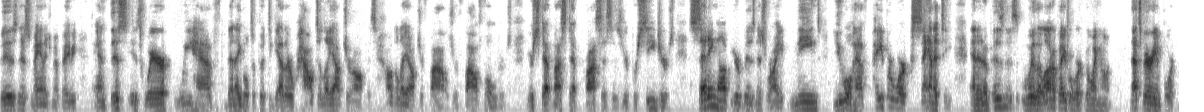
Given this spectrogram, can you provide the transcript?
business management, baby. And this is where we have been able to put together how to lay out your office, how to lay out your files, your file folders, your step by step processes, your procedures. Setting up your business right means you will have paperwork sanity. And in a business with a lot of paperwork going on, that's very important.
